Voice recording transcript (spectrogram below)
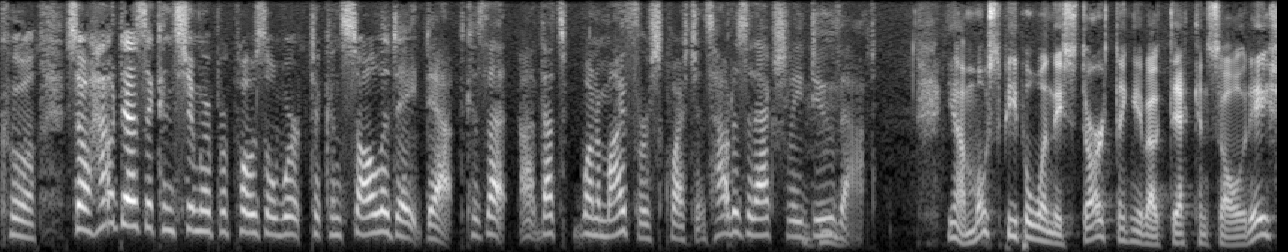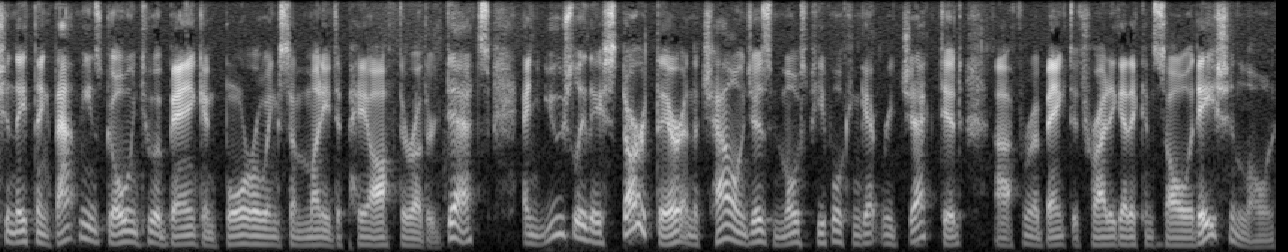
Cool. So, how does a consumer proposal work to consolidate debt? Because that uh, that's one of my first questions. How does it actually do mm-hmm. that? Yeah, most people, when they start thinking about debt consolidation, they think that means going to a bank and borrowing some money to pay off their other debts. And usually they start there. And the challenge is most people can get rejected uh, from a bank to try to get a consolidation loan.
